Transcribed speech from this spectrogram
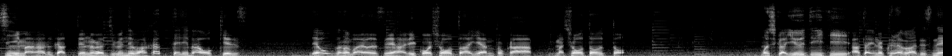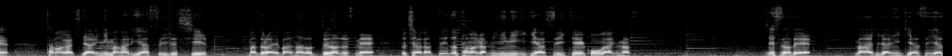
ちに曲がるかっていうのが自分で分かっていれば OK です。で多くの場合はですねやはりこうショートアイアンとか、まショートウッドもしくはユーティリティあたりのクラブはですね球が左に曲がりやすいですし、まあ、ドライバーなどっていうのはですねどちらかというと球が右に行きやすい傾向があります。ですのでまあ左に行きやすいや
